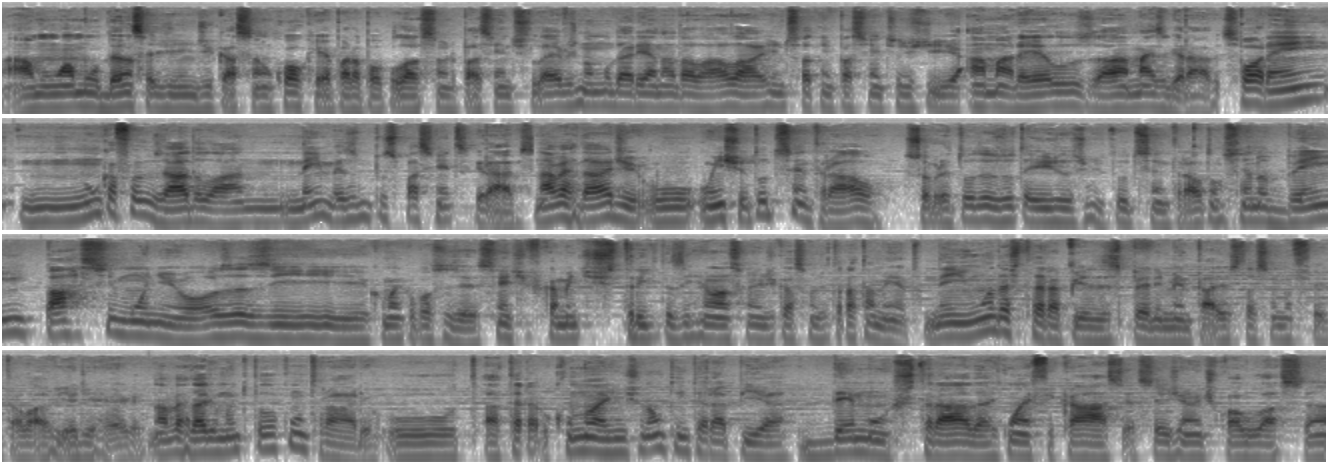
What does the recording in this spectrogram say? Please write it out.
Há uma mudança de indicação qualquer para a população de pacientes leves não mudaria nada lá. Lá a gente só tem pacientes de amarelos a mais graves. Porém, nunca foi usado lá, nem mesmo para os pacientes graves. Na verdade, o, o Instituto Central, sobretudo as UTIs do Instituto Central, estão sendo bem parcimoniosas e, como é que eu posso dizer, cientificamente estritas em relação à indicação de tratamento. Nenhuma das terapias experimentais está sendo feita lá via de regra. Na verdade, muito pelo contrário. O, a como a gente não tem terapia demonstrada com eficácia, seja anticoagulação,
